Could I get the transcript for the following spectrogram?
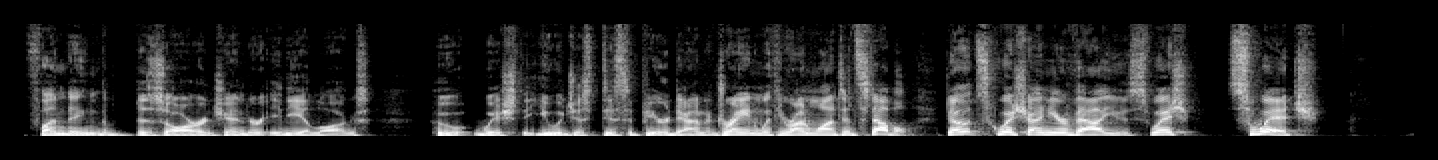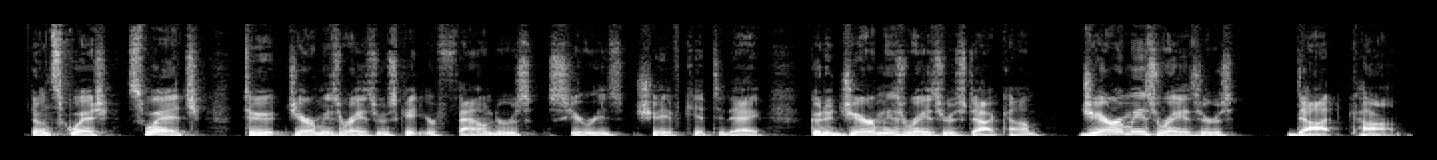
funding the bizarre gender ideologues who wish that you would just disappear down a drain with your unwanted stubble. Don't squish on your values. Swish, switch, don't squish, switch to Jeremy's Razors. Get your Founders Series shave kit today. Go to jeremy'srazors.com, jeremy'srazors.com.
